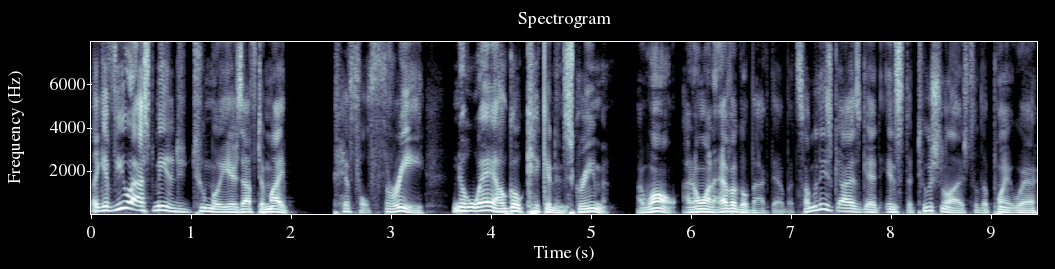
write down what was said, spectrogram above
Like if you asked me to do two more years after my piffle three, no way, I'll go kicking and screaming. I won't. I don't want to ever go back there. But some of these guys get institutionalized to the point where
